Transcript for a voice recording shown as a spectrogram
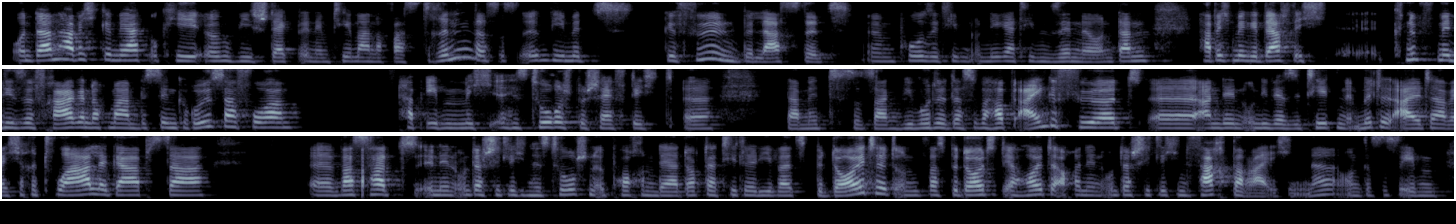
Und dann habe ich gemerkt, okay, irgendwie steckt in dem Thema noch was drin. Das ist irgendwie mit Gefühlen belastet, im positiven und negativen Sinne. Und dann habe ich mir gedacht, ich äh, knüpfe mir diese Frage noch mal ein bisschen größer vor, habe eben mich historisch beschäftigt äh, damit sozusagen, wie wurde das überhaupt eingeführt äh, an den Universitäten im Mittelalter, welche Rituale gab es da, was hat in den unterschiedlichen historischen Epochen der Doktortitel jeweils bedeutet und was bedeutet er heute auch in den unterschiedlichen Fachbereichen. Ne? Und das ist eben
